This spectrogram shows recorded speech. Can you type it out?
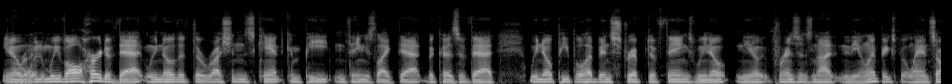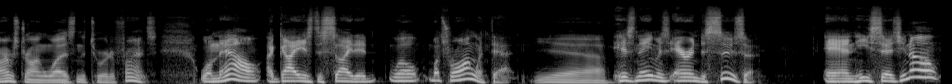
You know, and we've all heard of that. We know that the Russians can't compete and things like that because of that. We know people have been stripped of things. We know, you know, for instance, not in the Olympics, but Lance Armstrong was in the Tour de France. Well, now a guy has decided, well, what's wrong with that? Yeah. His name is Aaron D'Souza. And he says, you know,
